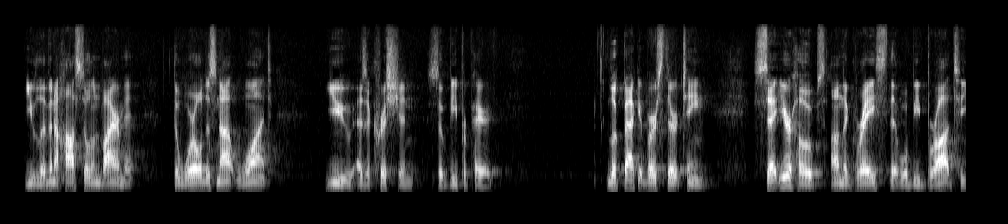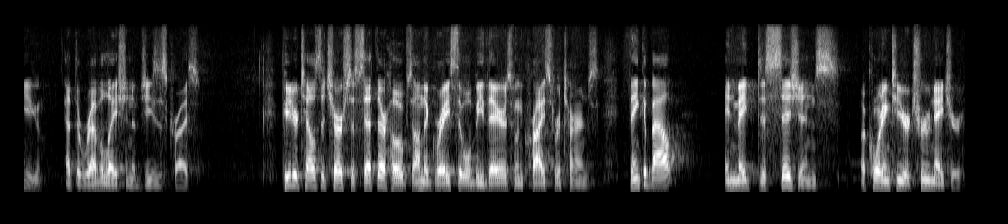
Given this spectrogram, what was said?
You live in a hostile environment. The world does not want you as a Christian, so be prepared. Look back at verse 13. Set your hopes on the grace that will be brought to you at the revelation of Jesus Christ. Peter tells the church to set their hopes on the grace that will be theirs when Christ returns. Think about and make decisions according to your true nature,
